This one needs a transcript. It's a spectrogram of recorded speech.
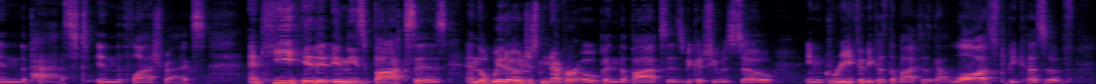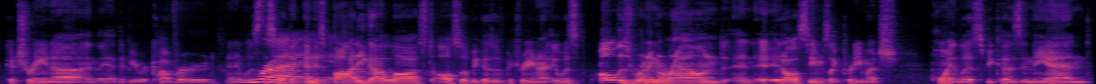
in the past in the flashbacks. And he hid it in these boxes and the widow just never opened the boxes because she was so in grief and because the boxes got lost because of Katrina and they had to be recovered. And it was this whole thing. And his body got lost also because of Katrina. It was all this running around and it, it all seems like pretty much pointless because in the end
